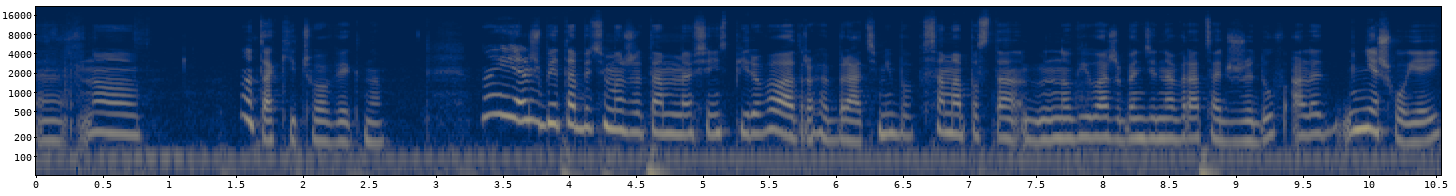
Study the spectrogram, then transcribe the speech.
E, no, no taki człowiek, no. No i Elżbieta być może tam się inspirowała trochę braćmi, bo sama postanowiła, że będzie nawracać Żydów, ale nie szło jej,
